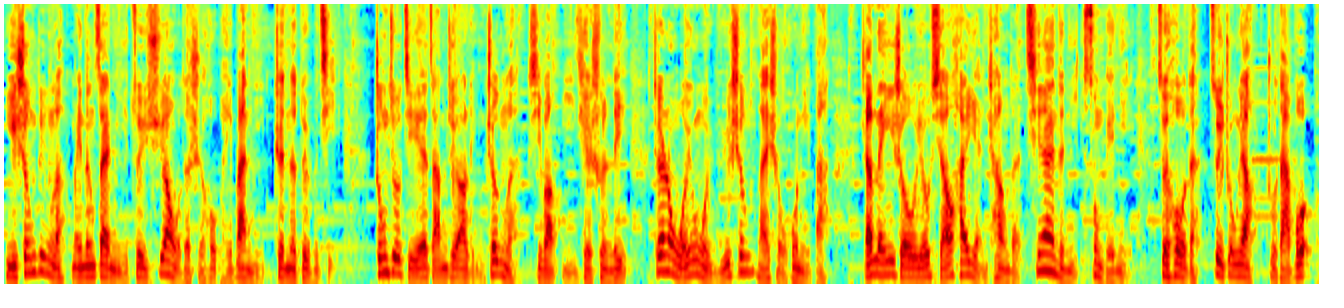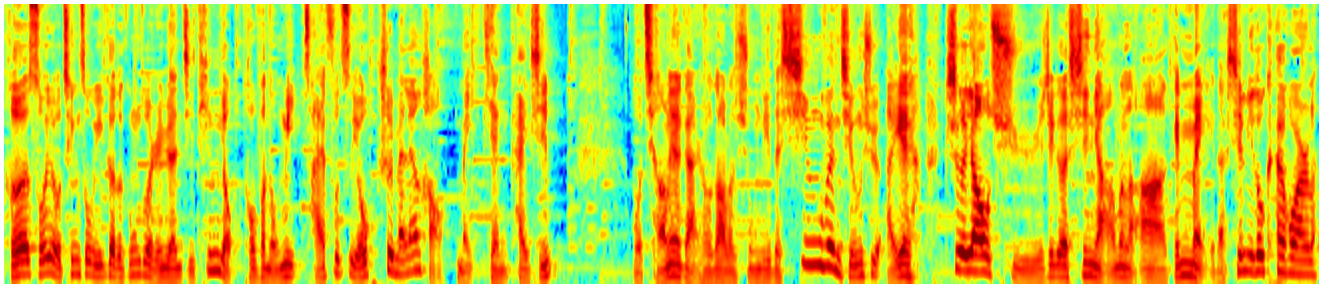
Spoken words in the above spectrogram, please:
你生病了，没能在你最需。要我的时候陪伴你，真的对不起。中秋节咱们就要领证了，希望一切顺利。就让我用我余生来守护你吧。想点一首由小海演唱的《亲爱的你》送给你。最后的最重要，祝大波和所有轻松一刻的工作人员及听友头发浓密，财富自由，睡眠良好，每天开心。我强烈感受到了兄弟的兴奋情绪。哎呀呀，这要娶这个新娘子了啊，给美的心里都开花了。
